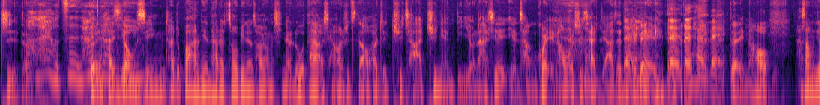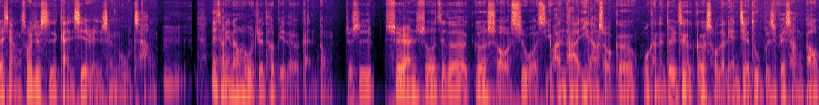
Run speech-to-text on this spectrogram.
字的。他有字，他对，很用用。心，它就包含连它的周边都超用心的。如果大家想要去知道的话，就去查去年底有哪些演唱会，然后我去参加，在台北。对，在台北。对，然后它上面就想说，就是感谢人生无常。嗯那场演唱会我觉得特别的感动，就是虽然说这个歌手是我喜欢他一两首歌，我可能对这个歌手的连接度不是非常高，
